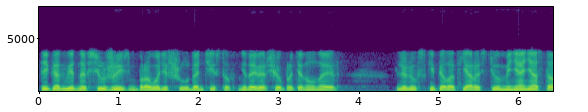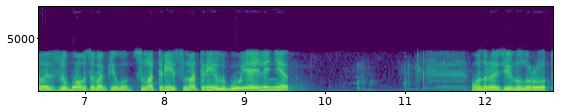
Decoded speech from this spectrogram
Ты, как видно, всю жизнь проводишь у дантистов, недоверчиво протянул Наэль. Люлю вскипел от ярости. «У меня не осталось зубов!» — завопил он. «Смотри, смотри, лгу я или нет!» Он разинул рот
